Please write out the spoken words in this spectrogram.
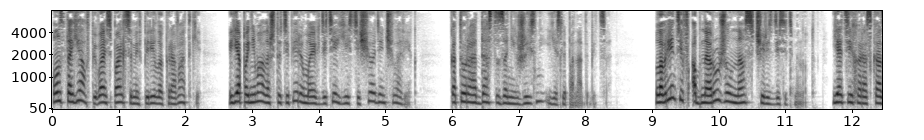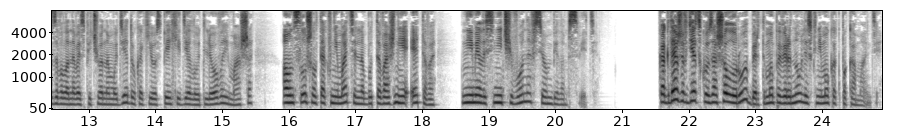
Он стоял, впиваясь пальцами в перила кроватки, и я понимала, что теперь у моих детей есть еще один человек, который отдаст за них жизнь, если понадобится. Лаврентьев обнаружил нас через 10 минут. Я тихо рассказывала новоиспеченному деду, какие успехи делают Лёва и Маша, а он слушал так внимательно, будто важнее этого не имелось ничего на всем белом свете. Когда же в детскую зашел Роберт, мы повернулись к нему как по команде.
